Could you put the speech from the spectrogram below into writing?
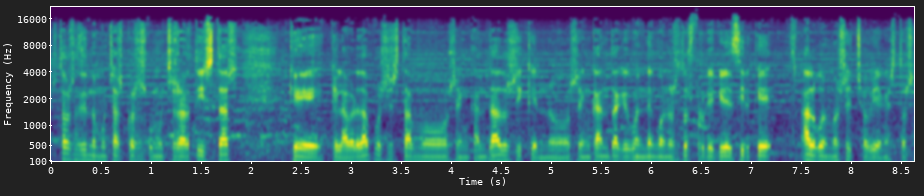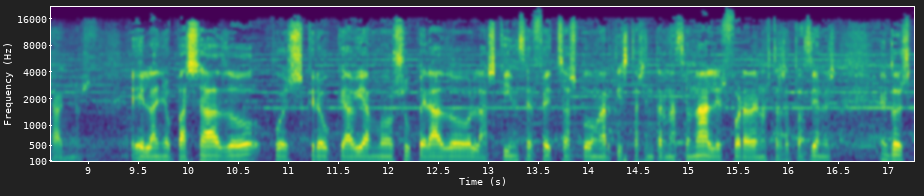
estamos haciendo muchas cosas con muchos artistas que, la verdad pues estamos encantados y que nos encanta que cuenten con nosotros porque quiere decir que algo hemos hecho bien estos años. El año pasado, pues creo que habíamos superado las 15 fechas con artistas internacionales fuera de nuestras actuaciones. Entonces,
